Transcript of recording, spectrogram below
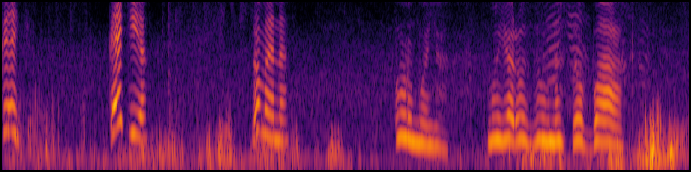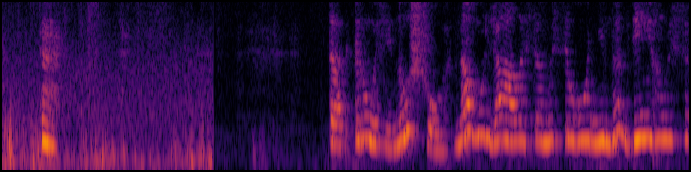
Кеті. Кеті. До мене. Ой, моя, моя розумна собака. Так. Так, друзі, ну що, нагулялися ми сьогодні, набігалися.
